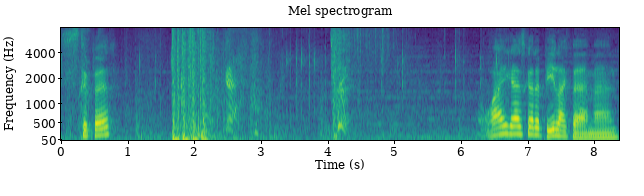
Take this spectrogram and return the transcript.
Stupid. Why you guys gotta be like that, man?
